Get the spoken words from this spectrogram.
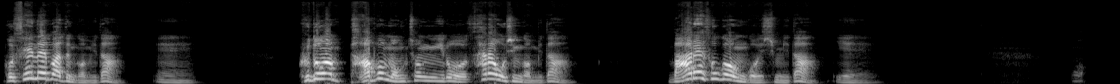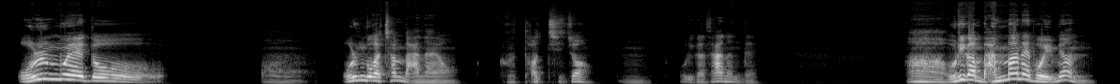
그거 세뇌받은 겁니다. 예. 그동안 바보 멍청이로 살아오신 겁니다. 말에 속아온 것입니다. 예. 올무에도 어, 올무가 참 많아요. 그 덫이죠. 음, 우리가 사는데. 아, 우리가 만만해 보이면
